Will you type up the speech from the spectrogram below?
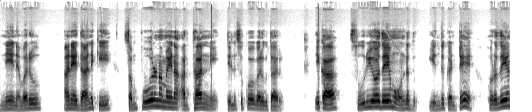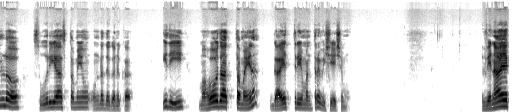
నేనెవరు? అనే దానికి సంపూర్ణమైన అర్థాన్ని తెలుసుకోగలుగుతారు. ఇక సూర్యోదయము ఉండదు. ఎందుకంటే హృదయంలో సూర్యాస్తమయం ఉండదు గనుక. ఇది మహోదాత్తమైన గాయత్రీ మంత్ర విశేషము. వినాయక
